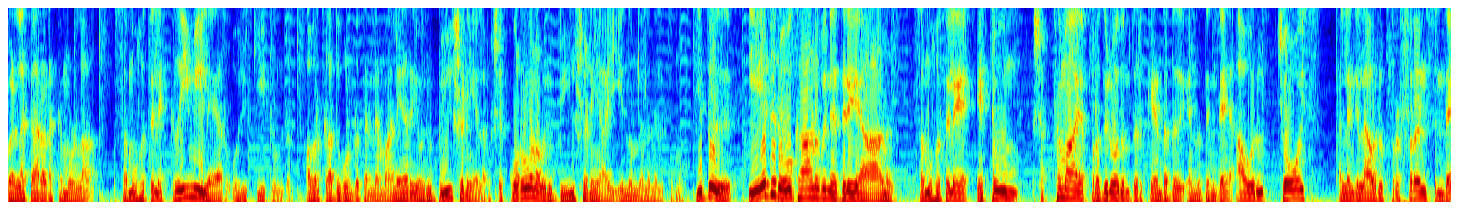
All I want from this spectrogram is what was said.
വെള്ളക്കാരടക്കമുള്ള സമൂഹത്തിലെ ക്രീമി ലെയർ ഒരുക്കിയിട്ടുണ്ട്. അവർക്ക് അതുകൊണ്ട് തന്നെ മലേറിയ ഒരു ഭീഷണിയല്ല പക്ഷെ കൊറോണ ഒരു ഭീഷണിയായി ഇന്നും നിലനിൽക്കുന്നു. ഇത് ഏത് രോഗാണുവിനെതിരെയാണ് സമൂഹത്തിലെ ഏറ്റവും ശക്തമായ പ്രതിരോധം തീർക്കേണ്ടത് എന്നതിന്റെ ആ ഒരു ചോയ്സ് അല്ലെങ്കിൽ ആ ഒരു പ്രിഫറൻസിന്റെ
